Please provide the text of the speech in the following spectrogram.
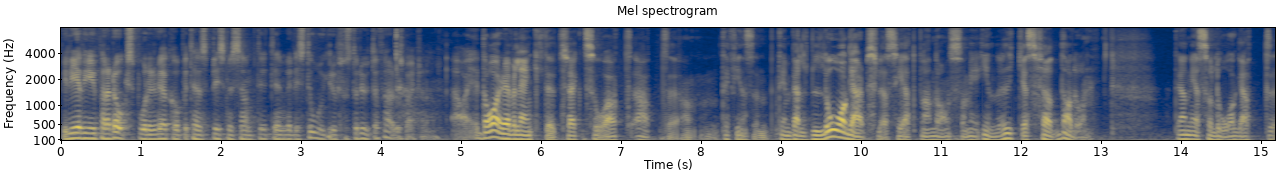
vi lever ju i paradox, både när vi har kompetensbrist men samtidigt en väldigt stor grupp som står utanför arbetsmarknaden. Ja, idag är det väl enkelt uttryckt så att, att eh, det finns en, det är en väldigt låg arbetslöshet bland de som är inrikes födda. Då den är så låg att uh,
